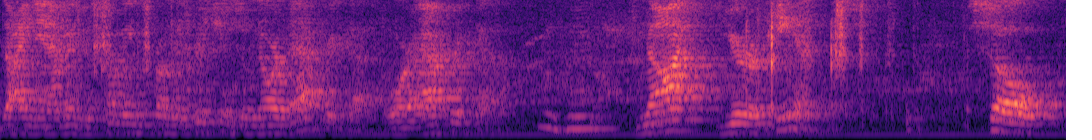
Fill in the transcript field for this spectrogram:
dynamic is coming from the Christians of North Africa or Africa, mm-hmm. not Europeans. So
